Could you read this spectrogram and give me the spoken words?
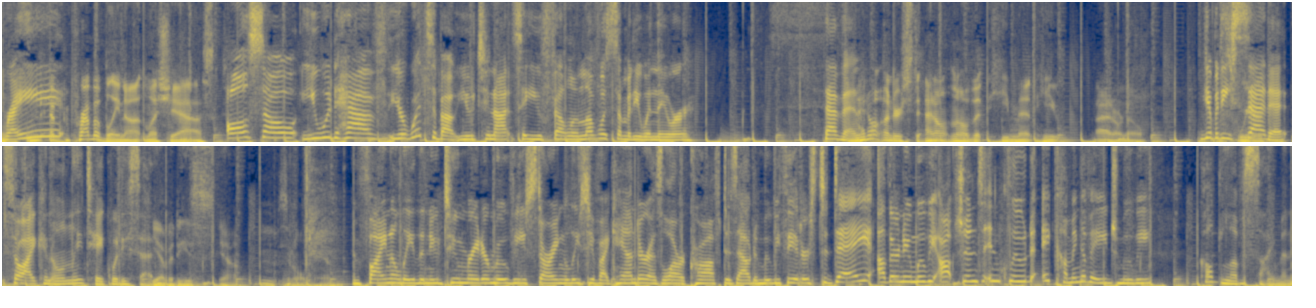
right? Probably not unless she asked. Also, you would have your wits about you to not say you fell in love with somebody when they were seven. I don't understand. I don't know that he meant he. I don't know. yeah, but he weird. said it, so I can only take what he said. Yeah, but he's yeah, he's an old man. And finally, the new Tomb Raider movie starring Alicia Vikander as Lara Croft is out in movie theaters today. Other new movie options include a coming of age movie called Love Simon.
